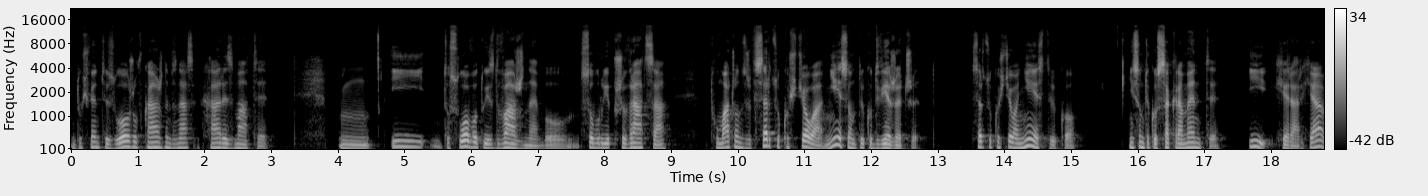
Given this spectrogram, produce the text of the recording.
Duch Święty złożył w każdym z nas charyzmaty. Mm, I to słowo tu jest ważne, bo Sobór je przywraca tłumacząc, że w sercu Kościoła nie są tylko dwie rzeczy. W sercu Kościoła nie jest tylko, nie są tylko sakramenty i hierarchia,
